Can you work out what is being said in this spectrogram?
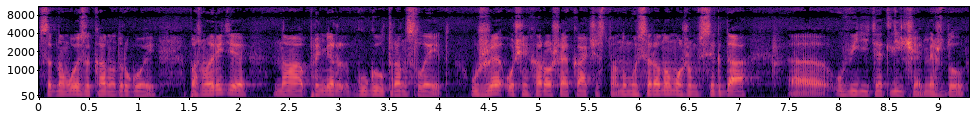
с одного языка на другой. Посмотрите на пример Google Translate. Уже очень хорошее качество, но мы все равно можем всегда э, увидеть отличия между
